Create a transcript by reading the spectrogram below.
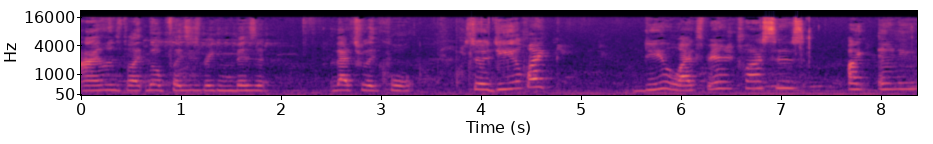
islands, but like little places where you can visit. That's really cool. So do you like, do you like Spanish classes, like any,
